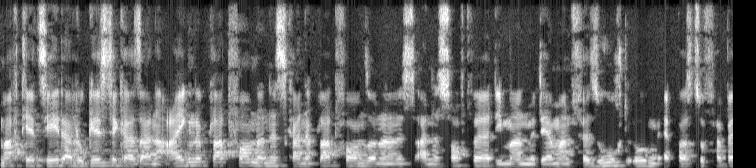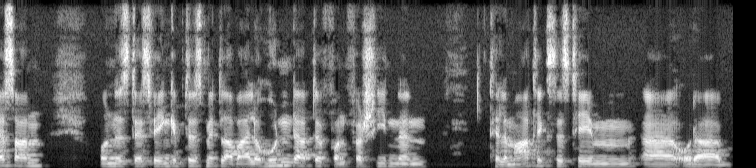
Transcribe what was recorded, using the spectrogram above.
Macht jetzt jeder Logistiker seine eigene Plattform, dann ist keine Plattform, sondern ist eine Software, die man, mit der man versucht, irgendetwas zu verbessern. Und es, deswegen gibt es mittlerweile hunderte von verschiedenen Telematiksystemen äh, oder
